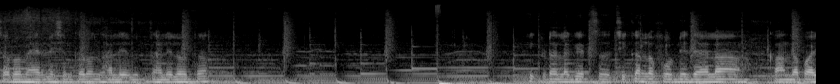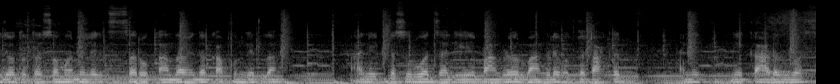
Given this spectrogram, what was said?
सर्व मॅरिनेशन करून झाले झालेलं होतं. इकडं लगेच चिकनला फोडणी द्यायला कांदा पाहिजे होता तर समोरने लगेच सर्व कांदा विंदा कापून घेतला. आणि इकडं सुरुवात झाली आहे बांगड्यावर बांगडे फक्त टाकत आणि काढत बस.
